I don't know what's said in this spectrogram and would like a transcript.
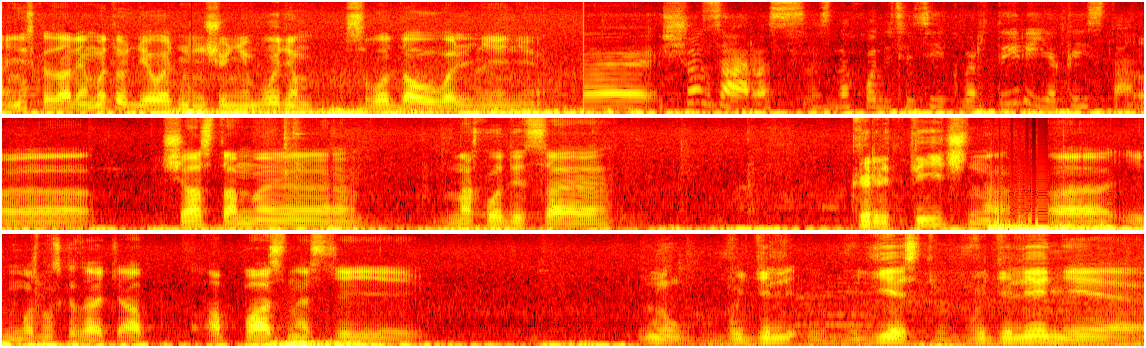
они сказали, мы тут делать ничего не будем, свод до увольнения. Е, Що зараз знаходиться в цій квартирі? Який стан? Е, Час там е, знаходиться критично е, і можна сказати оп- опасності. Ну, виділ... є виділення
